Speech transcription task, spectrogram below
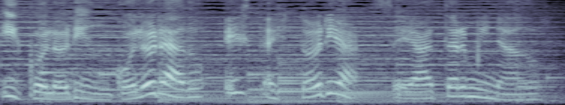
Y colorín colorado, esta historia se ha terminado.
